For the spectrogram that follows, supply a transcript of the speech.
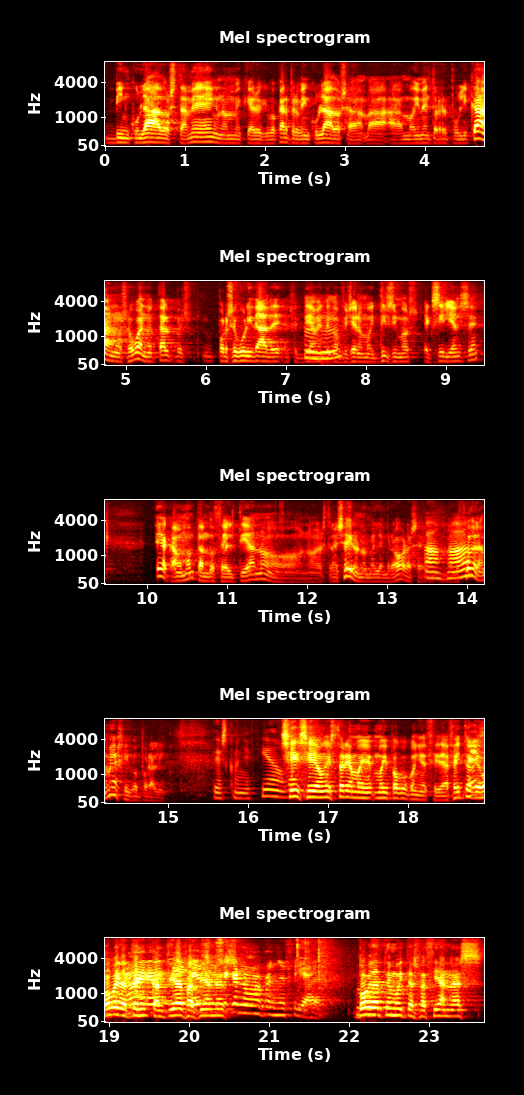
vinculados tamén, non me quero equivocar, pero vinculados a, a, a movimentos republicanos, ou bueno, tal, pues, por seguridade, efectivamente, uh -huh. confixeron moitísimos, exílianse, e acaban montando Celtia no, no estranxeiro, non me lembro agora, se, uh -huh. Venezuela, México, por ali. Descoñecía. Sí, sí, é unha historia moi, moi pouco coñecida. Feito que Bóveda ten no, cantidad de facianas... Eso sí que non o coñecía. Bóveda eh. mm. ten moitas facianas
